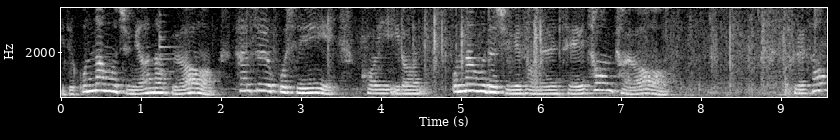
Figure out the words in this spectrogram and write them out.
이제 꽃나무 중에 하나고요. 산수유 꽃이 거의 이런 꽃나무들 중에서는 제일 처음 펴요. 그래서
